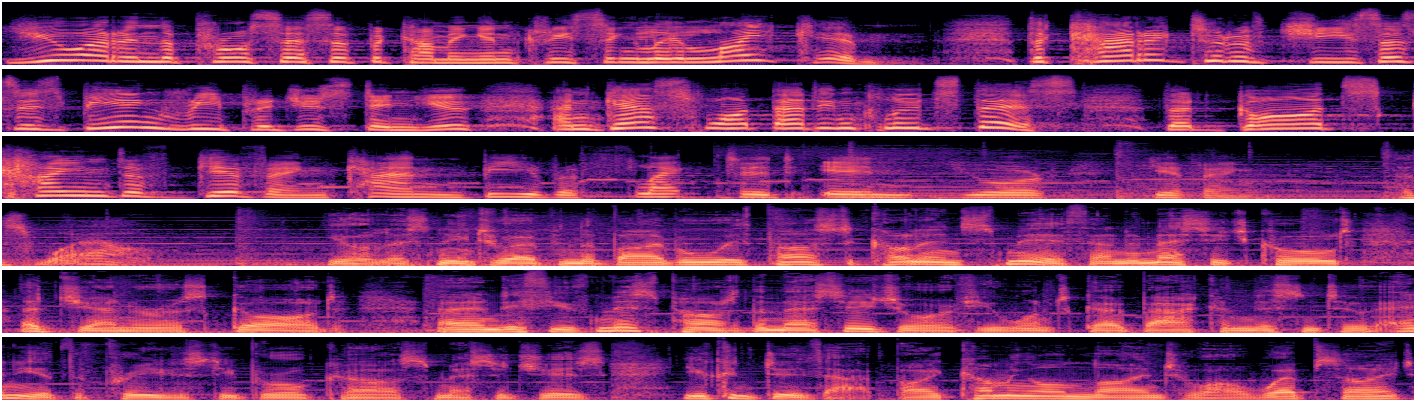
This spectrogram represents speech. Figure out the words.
you are in the process of becoming increasingly like Him. The character of Jesus is being reproduced in you, and guess what? That includes this that God's kind of giving can be reflected in your giving as well. You're listening to Open the Bible with Pastor Colin Smith and a message called A Generous God. And if you've missed part of the message or if you want to go back and listen to any of the previously broadcast messages, you can do that by coming online to our website,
